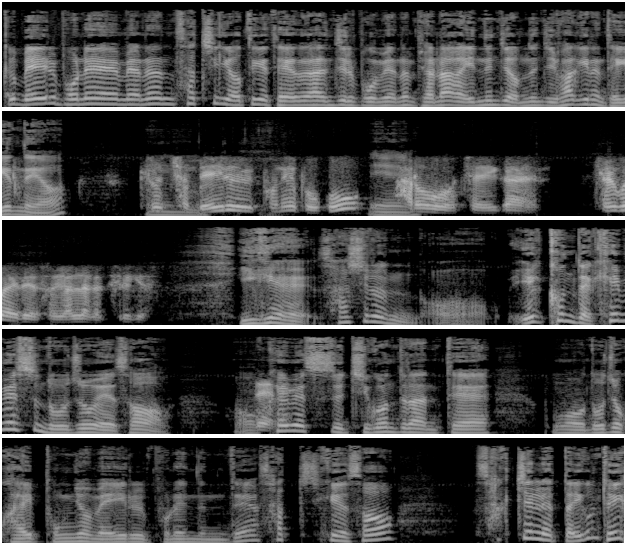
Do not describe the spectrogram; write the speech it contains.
그 메일을 보내면은 사측이 어떻게 대응하는지를 보면은 변화가 있는지 없는지 확인은 되겠네요. 그렇죠. 음. 메일을 보내보고 예. 바로 저희가 결과에 대해서 연락을 드리겠습니다. 이게 사실은 어 예컨대 KBS 노조에서 어, 네네. KBS 직원들한테 뭐 노조 가입 동료 메일을 보냈는데 사측에서 삭제를 했다. 이건 되게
